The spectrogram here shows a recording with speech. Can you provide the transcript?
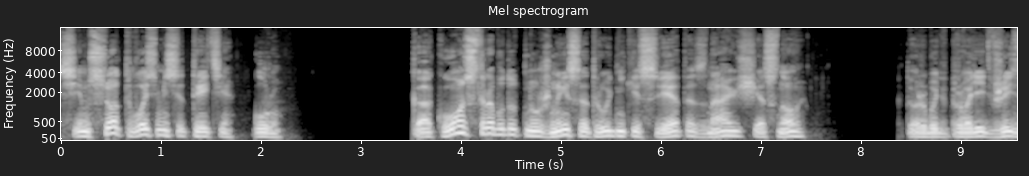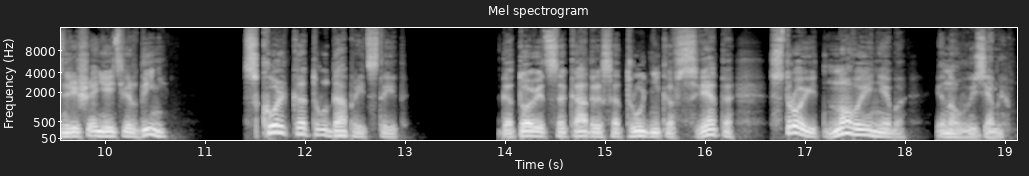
783. Гуру. Как остро будут нужны сотрудники света, знающие основы. Кто же будет проводить в жизнь решения и твердыни? Сколько труда предстоит! Готовятся кадры сотрудников света, строить новое небо и новую землю.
